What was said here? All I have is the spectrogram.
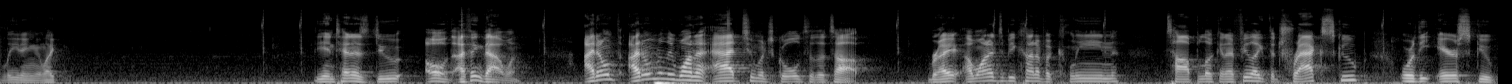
leading like the antennas do oh I think that one I don't I don't really want to add too much gold to the top, right? I want it to be kind of a clean top look, and I feel like the track scoop or the air scoop,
